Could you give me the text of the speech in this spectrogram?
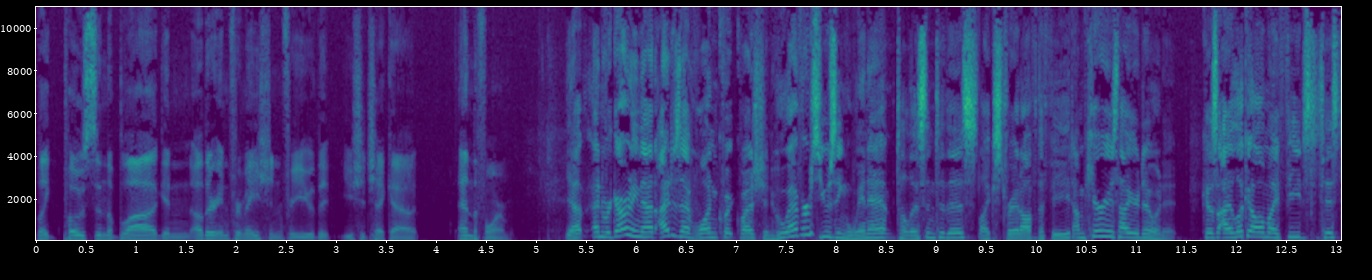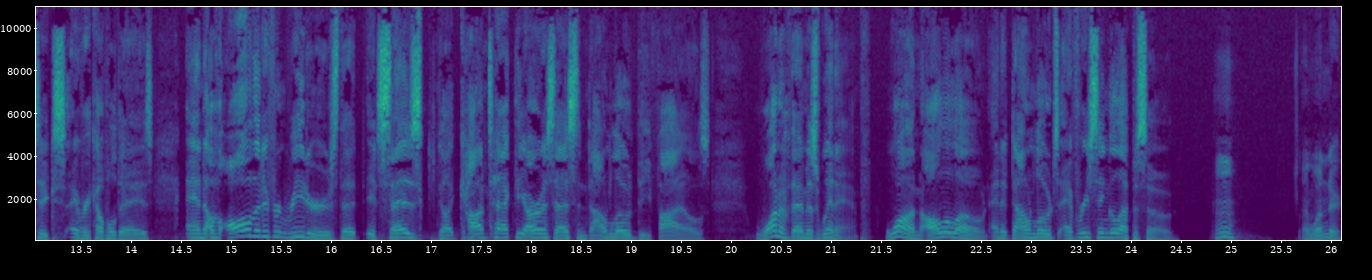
like posts in the blog and other information for you that you should check out and the forum. Yep. And regarding that, I just have one quick question. Whoever's using Winamp to listen to this, like straight off the feed, I'm curious how you're doing it. Because I look at all my feed statistics every couple days, and of all the different readers that it says, like, contact the RSS and download the files, one of them is Winamp. One, all alone, and it downloads every single episode. Hmm. I wonder.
